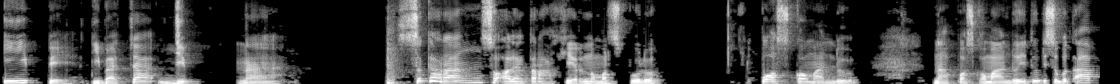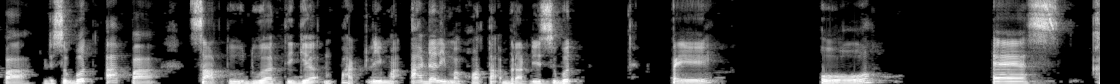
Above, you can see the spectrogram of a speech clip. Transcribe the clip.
I, P. Dibaca Jeep. Nah, sekarang soal yang terakhir nomor 10. Pos komando. Nah, pos komando itu disebut apa? Disebut apa? 1, 2, 3, 4, 5. Ada 5 kotak, berarti disebut P, O, S, K,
